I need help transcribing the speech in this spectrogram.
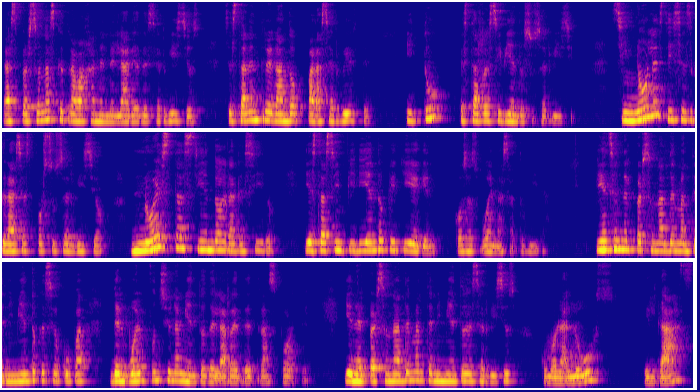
las personas que trabajan en el área de servicios se están entregando para servirte y tú estás recibiendo su servicio. Si no les dices gracias por su servicio, no estás siendo agradecido y estás impidiendo que lleguen cosas buenas a tu vida. Piensa en el personal de mantenimiento que se ocupa del buen funcionamiento de la red de transporte y en el personal de mantenimiento de servicios como la luz, el gas,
